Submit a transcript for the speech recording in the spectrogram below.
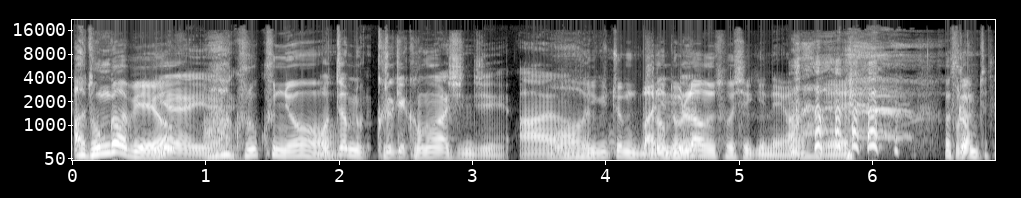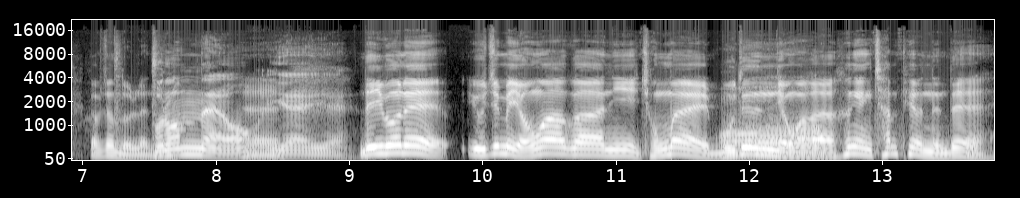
아 동갑이에요? 예, 예. 아 그렇군요. 어쩜 그렇게 건강하신지. 아, 어, 이게 좀 많이 부럽네요. 놀라운 소식이네요. 예. 깜짝, 깜짝 놀랐네요. 부럽네요. 네. 예, 예. 근데 이번에 요즘에 영화관이 정말 모든 어. 영화가 흥행 참패였는데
